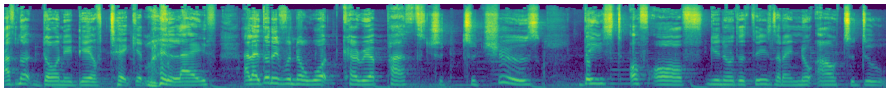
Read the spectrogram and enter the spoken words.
I've not done a day of tech in my life and I don't even know what career path to, to choose based off of, you know, the things that I know how to do.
